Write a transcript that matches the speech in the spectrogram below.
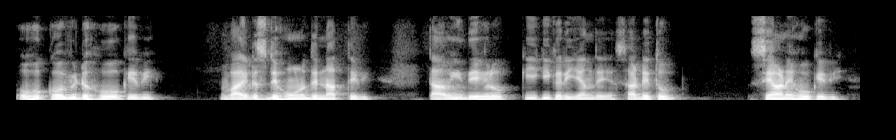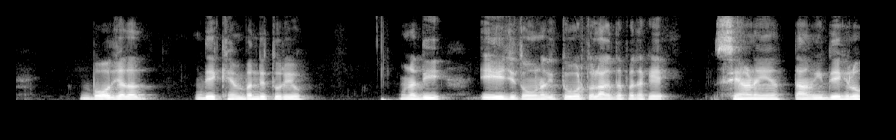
ਉਹ ਕੋਵਿਡ ਹੋ ਕੇ ਵੀ ਵਾਇਰਸ ਦੇ ਹੋਣ ਦੇ ਨਾਤੇ ਵੀ, ਤਾਂ ਵੀ ਦੇਖ ਲਓ ਕੀ ਕੀ ਕਰੀ ਜਾਂਦੇ ਆ। ਸਾਡੇ ਤੋਂ ਸਿਆਣੇ ਹੋ ਕੇ ਵੀ ਬਹੁਤ ਜ਼ਿਆਦਾ ਦੇਖੇ ਬੰਦੇ ਤੁਰੇ ਹੋ। ਉਹਨਾਂ ਦੀ ਏਜ ਤੋਂ ਉਹਨਾਂ ਦੀ ਤੋਰ ਤੋਂ ਲੱਗਦਾ ਪਤਾ ਕਿ ਸਿਆਣੇ ਆ, ਤਾਂ ਵੀ ਦੇਖ ਲਓ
